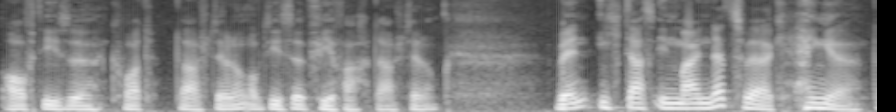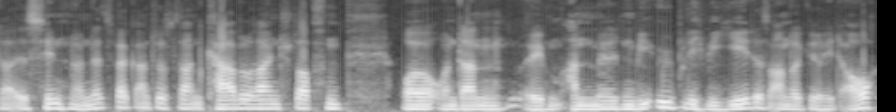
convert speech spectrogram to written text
auf diese Quad-Darstellung, auf diese Vierfach-Darstellung. Wenn ich das in mein Netzwerk hänge, da ist hinten ein Netzwerkanschluss dran, Kabel reinstopfen äh, und dann eben anmelden, wie üblich, wie jedes andere Gerät auch,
